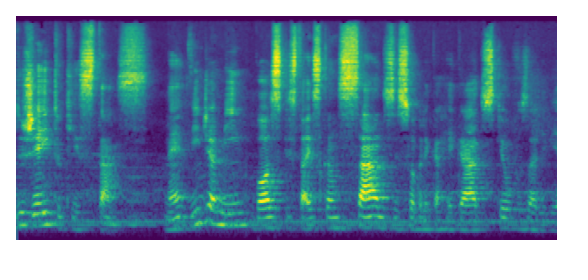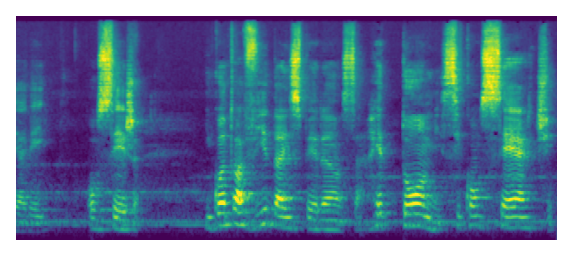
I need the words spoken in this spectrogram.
do jeito que estás. Né? Vinde a mim, vós que estáis cansados e sobrecarregados, que eu vos aliviarei. Ou seja, Enquanto a vida há esperança, retome, se conserte,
